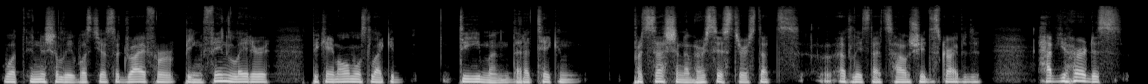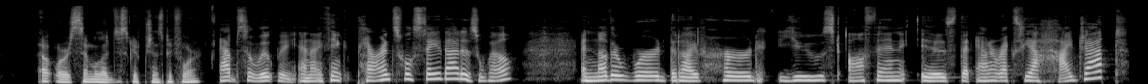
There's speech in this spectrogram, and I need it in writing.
What initially was just a drive for being thin later became almost like a demon that had taken possession of her sisters. That's at least that's how she described it. Have you heard this uh, or similar descriptions before? Absolutely. And I think parents will say that as well. Another word that I've heard used often is that anorexia hijacked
